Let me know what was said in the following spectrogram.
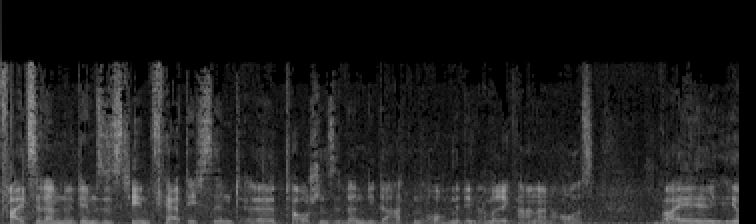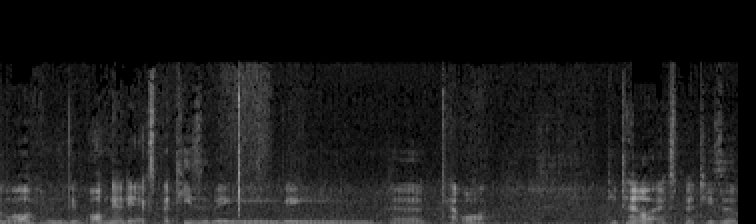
falls sie dann mit dem System fertig sind, äh, tauschen sie dann die Daten auch mit den Amerikanern aus, weil ihr braucht, wir brauchen ja die Expertise wegen, wegen äh, Terror die Terrorexpertise.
